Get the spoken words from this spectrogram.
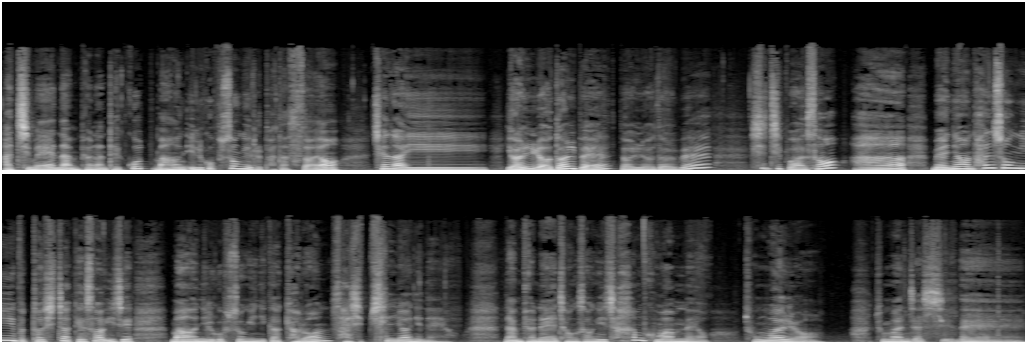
아침에 남편한테 꽃 47송이를 받았어요. 제 나이 18배, 18배? 시집 와서, 아, 매년 한 송이부터 시작해서 이제 47송이니까 결혼 47년이네요. 남편의 정성이 참 고맙네요. 정말요. 조만자 씨, 네.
